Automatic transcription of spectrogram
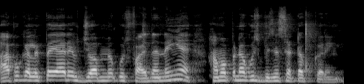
आपको क्या लगता है यार जॉब में कुछ फ़ायदा नहीं है हम अपना कुछ बिज़नेस सेटअप करेंगे।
